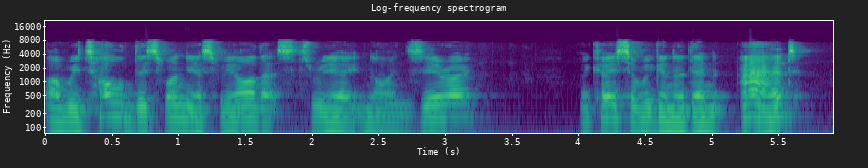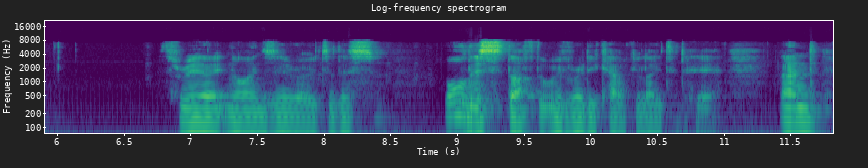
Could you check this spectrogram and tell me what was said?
Are we told this one? Yes we are. That's 3890 okay so we're going to then add 3890 to this all this stuff that we've already calculated here. And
